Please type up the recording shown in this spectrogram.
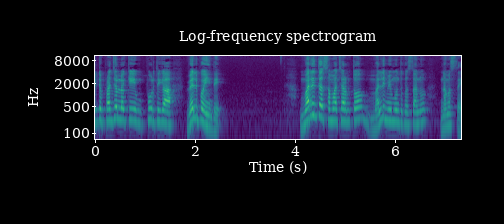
ఇటు ప్రజల్లోకి పూర్తిగా వెళ్ళిపోయింది. మరింత సమాచారంతో మళ్ళీ మీ ముందుకు వస్తాను. నమస్తే.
